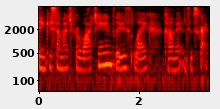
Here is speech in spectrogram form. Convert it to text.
thank you so much for watching. Please like, comment, and subscribe.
